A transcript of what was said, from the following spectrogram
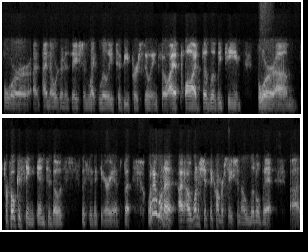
for an, an, organization like Lilly to be pursuing. So I applaud the Lilly team for um, for focusing into those specific areas. But what I want to I, I want to shift the conversation a little bit. Uh,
